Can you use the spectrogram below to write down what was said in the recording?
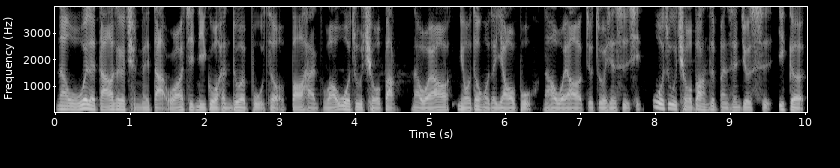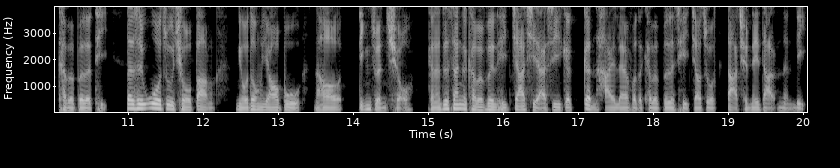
那我为了达到这个全垒打，我要经历过很多的步骤，包含我要握住球棒，那我要扭动我的腰部，然后我要就做一些事情。握住球棒这本身就是一个 capability，但是握住球棒、扭动腰部，然后盯准球，可能这三个 capability 加起来是一个更 high level 的 capability，叫做打全垒打的能力。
